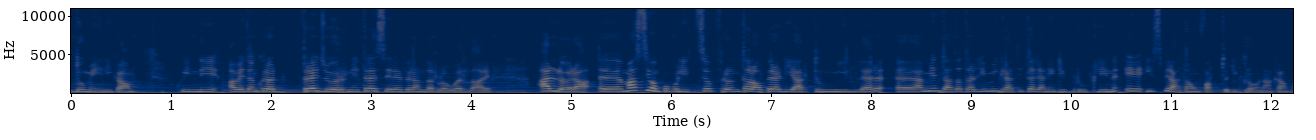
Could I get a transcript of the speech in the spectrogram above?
domenica. Quindi avete ancora tre giorni, tre sere per andarlo a guardare. Allora, eh, Massimo Popolizio affronta l'opera di Arthur Miller, eh, ambientata tra gli immigrati italiani di Brooklyn e ispirata a un fatto di cronaca.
